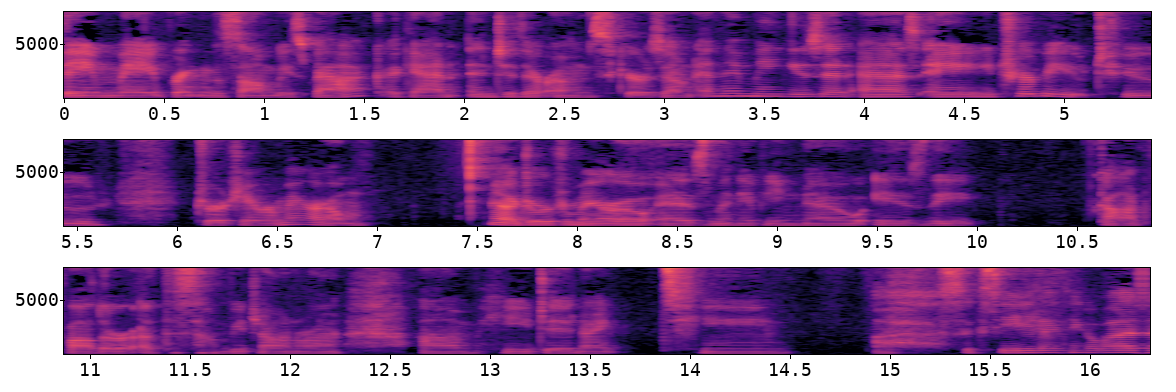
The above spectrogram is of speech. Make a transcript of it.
they may bring the zombies back again into their own scare zone and they may use it as a tribute to George A. Romero. Now, George Romero, as many of you know, is the godfather of the zombie genre. Um, he did 19 uh, 68, I think it was.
